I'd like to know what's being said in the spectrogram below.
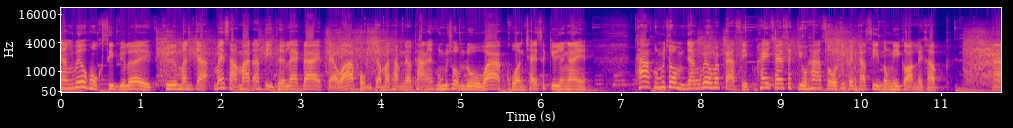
ยังเวล 60 อยู่เลย คือมันจะไม่สามารถอันติเทิร์แรกได้ แต่ว่าผมจะมาทำแนวทางให้คุณผู้ชมดูว่าควรใช้สกิลยังไง ถ้าคุณผู้ชมยังเวลไม่ 80 ให้ใช้สกิล5 โซที่เป็นคัสซีนตรงนี้ก่อนเลยครับ อ่า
